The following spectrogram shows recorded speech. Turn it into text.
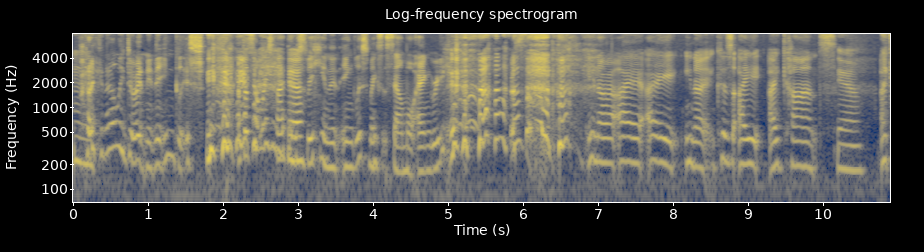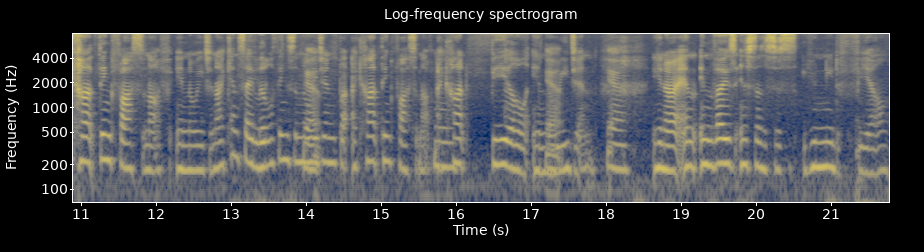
Mm. but I can only do it in English. For some reason, I think Yeah. speaking in English makes it sound more angry. you know, I I you know because I I can't. Yeah. I can't think fast enough in Norwegian. I can say little things in Yeah. Norwegian, but I can't think fast enough. I Mm. can't feel in Yeah. Norwegian. Yeah. You know, and in those instances, you need to feel.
